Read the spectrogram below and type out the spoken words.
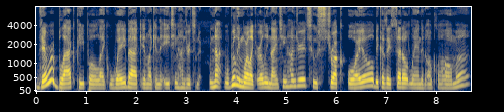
there were black people like way back in like in the 1800s, not really more like early 1900s, who struck oil because they settled land in Oklahoma.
